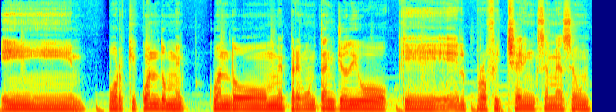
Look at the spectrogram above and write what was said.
eh, porque cuando me, cuando me preguntan yo digo que el profit sharing se me hace un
